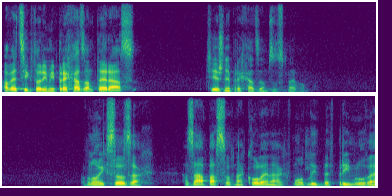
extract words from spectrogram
A veci, ktorými prechádzam teraz, tiež neprechádzam s úsmevom. V mnohých slzách a zápasoch na kolenách, v modlitbe, v prímluve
